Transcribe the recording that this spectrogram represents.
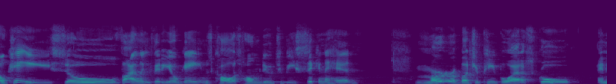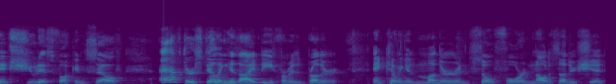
Okay, so violent video games cause home dude to be sick in the head, murder a bunch of people at a school, and then shoot his fucking self after stealing his ID from his brother and killing his mother and so forth and all this other shit.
